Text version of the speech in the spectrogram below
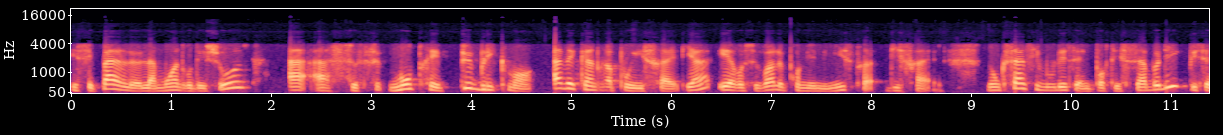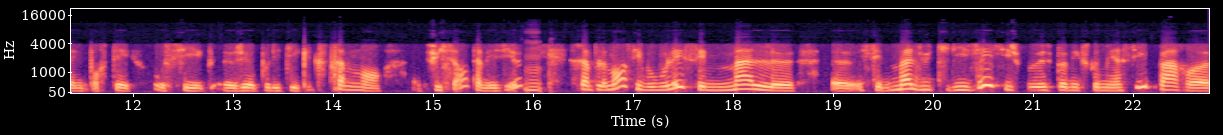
et c'est pas la moindre des choses, à, se montrer publiquement avec un drapeau israélien et à recevoir le Premier ministre d'Israël. Donc ça, si vous voulez, ça a une portée symbolique, puis ça a une portée aussi euh, géopolitique extrêmement puissante à mes yeux. Mm. Simplement, si vous voulez, c'est mal, euh, c'est mal utilisé, si je peux, peux m'exprimer ainsi, par, euh,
